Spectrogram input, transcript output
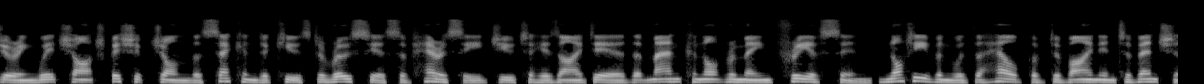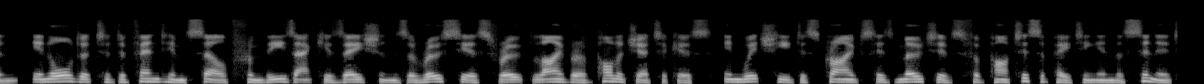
during which Archbishop John II accused Orosius of heresy due to his idea that man cannot remain free of sin, not even with the help of divine intervention. In order to defend himself from these accusations Orosius wrote Liber Apologeticus, in which he describes his motives for participating in the synod.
